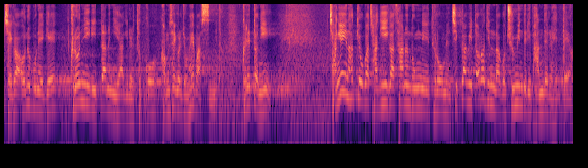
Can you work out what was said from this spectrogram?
제가 어느 분에게 그런 일이 있다는 이야기를 듣고 검색을 좀 해봤습니다. 그랬더니 장애인 학교가 자기가 사는 동네에 들어오면 집값이 떨어진다고 주민들이 반대를 했대요.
